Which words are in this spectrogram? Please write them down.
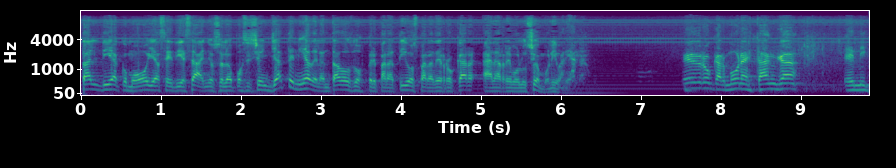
Tal día como hoy, hace 10 años, la oposición ya tenía adelantados los preparativos para derrocar a la revolución bolivariana. Pedro Carmona Estanga, en mi,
